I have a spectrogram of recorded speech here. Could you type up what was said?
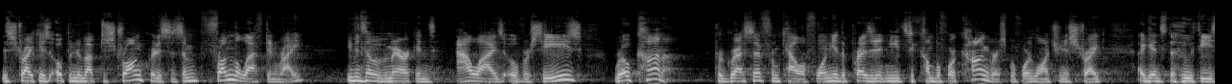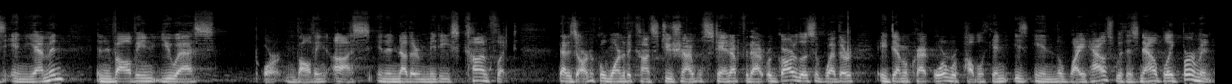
This strike has opened him up to strong criticism from the left and right, even some of Americans' allies overseas. Ro Khanna, progressive from California, the president needs to come before Congress before launching a strike against the Houthis in Yemen and involving U.S. or involving us in another Mideast conflict. That is Article 1 of the Constitution. I will stand up for that regardless of whether a Democrat or Republican is in the White House. With us now, Blake Burman,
